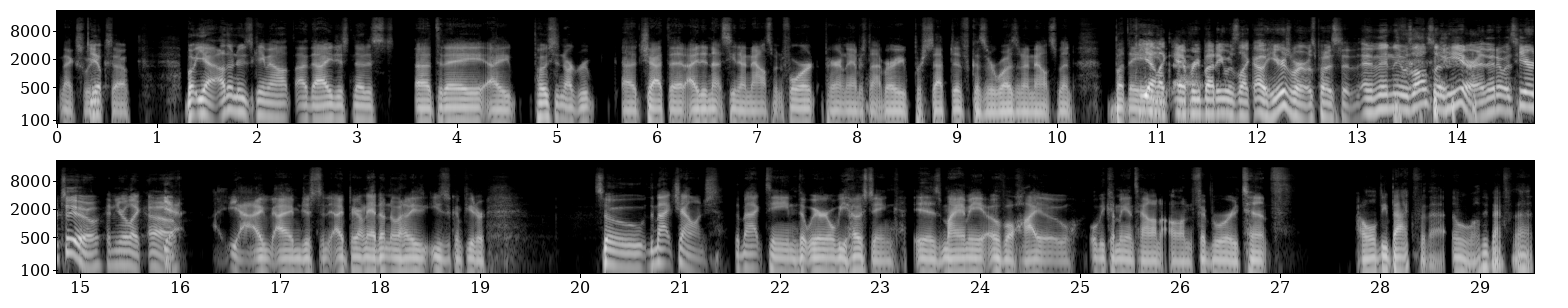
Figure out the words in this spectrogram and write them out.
next week. Yep. So, but yeah, other news that came out uh, that I just noticed uh, today. I posted in our group uh, chat that I did not see an announcement for it. Apparently, I'm just not very perceptive because there was an announcement. But they yeah, like uh, everybody was like, "Oh, here's where it was posted," and then it was also here, and then it was here too, and you're like, "Oh, Yeah. yeah, I, I'm just apparently I don't know how to use a computer. So the MAC Challenge, the MAC team that we will be hosting is Miami of Ohio. Will be coming in town on February 10th. I will be back for that. Oh, I'll be back for that.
